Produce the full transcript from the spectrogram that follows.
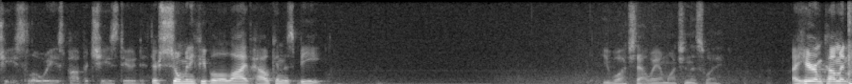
Jeez Louise, Papa Cheese, dude. There's so many people alive. How can this be? You watch that way. I'm watching this way. I hear him coming. Down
